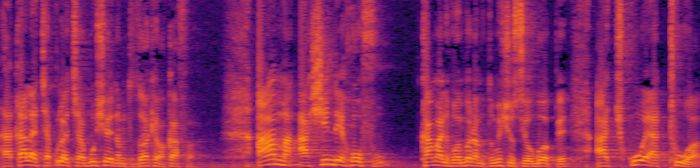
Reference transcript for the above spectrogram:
akala chakula cha bushe na mtoto wake wakafa. Ama ashinde hofu kama alivyoambiwa na mtumishi usiogope achukue hatua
